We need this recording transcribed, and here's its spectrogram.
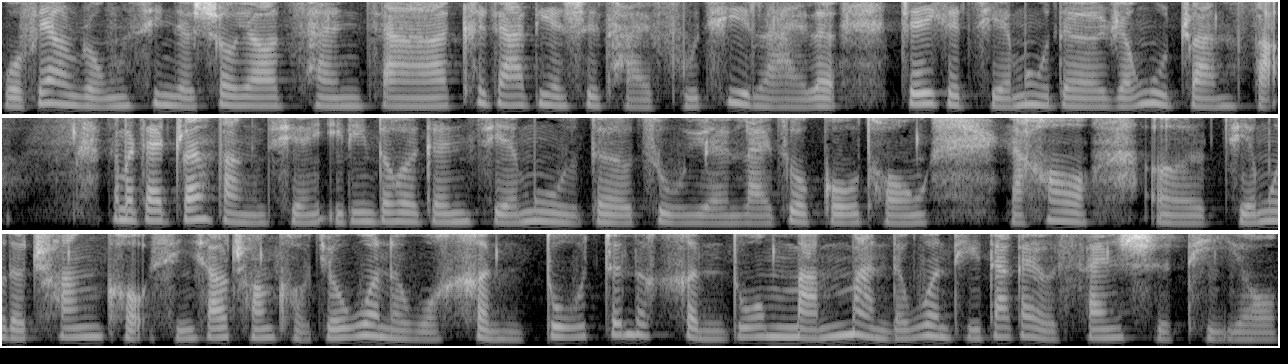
我非常荣幸的受邀参加客家电视台《福气来了》这一个节目的人物专访。那么在专访前，一定都会跟节目的组员来做沟通，然后呃，节目的窗口行销窗口就问了我很多，真的很多满满的问题，大概有三十题哦。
